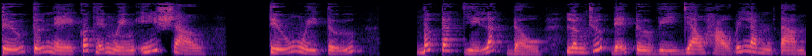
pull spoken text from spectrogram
tiểu tử này có thể nguyện ý sao? Tiểu ngụy tử Bất đắc dĩ lắc đầu, lần trước để từ vị giao hảo với Lâm Tam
